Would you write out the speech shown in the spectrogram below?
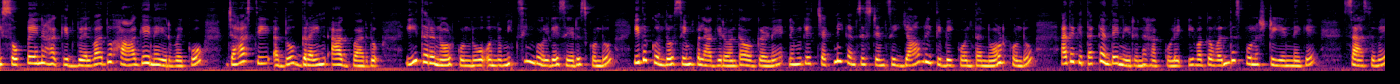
ಈ ಸೊಪ್ಪೇನು ಹಾಕಿದ್ವಿ ಅಲ್ವಾ, ಅದು ಹಾಗೇನೆ ಇರಬೇಕು. ಜಾಸ್ತಿ ಅದು ಗ್ರೈಂಡ್ ಆಗಬಾರ್ದು. ಈ ಥರ ನೋಡಿಕೊಂಡು ಒಂದು ಮಿಕ್ಸಿಂಗ್ ಬೌಲ್ಗೆ ಸೇರಿಸ್ಕೊಂಡು ಇದಕ್ಕೊಂದು ಸಿಂಪಲ್ ಆಗಿರುವಂಥ ಒಗ್ಗರಣೆ, ನಿಮಗೆ ಚಟ್ನಿ ಕನ್ಸಿಸ್ಟೆನ್ಸಿ ಯಾವ ರೀತಿ ಬೇಕು ಅಂತ ನೋಡಿಕೊಂಡು ಅದಕ್ಕೆ ತಕ್ಕಂತೆ ನೀರನ್ನು ಹಾಕ್ಕೊಳ್ಳಿ. ಇವಾಗ ಒಂದು ಸ್ಪೂನಷ್ಟು ಎಣ್ಣೆಗೆ ಸಾಸಿವೆ,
